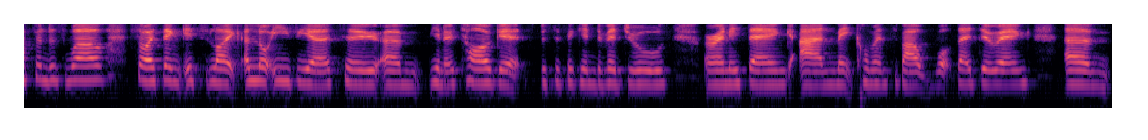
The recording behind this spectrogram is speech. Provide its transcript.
happened as well. So I think it's like a lot easier to, um, you know, target specific individuals or anything and make comments about what they're doing um,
